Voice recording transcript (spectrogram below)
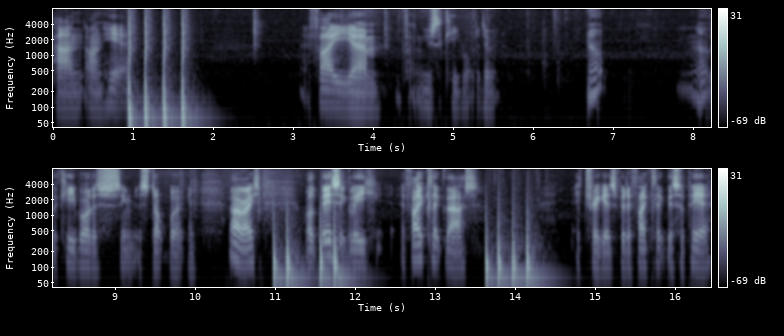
pan on here, if I um, if I can use the keyboard to do it, no, no, the keyboard has seemed to stop working. Alright, well basically, if I click that, it triggers, but if I click this up here,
